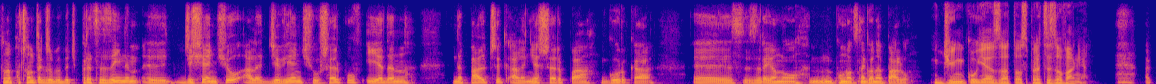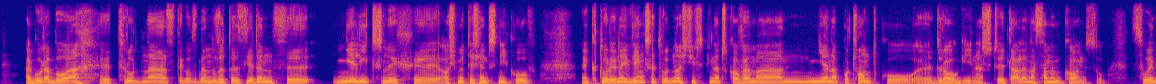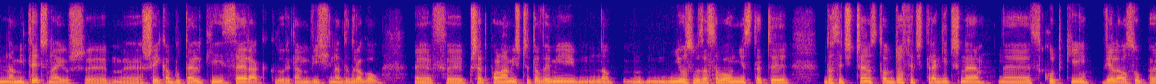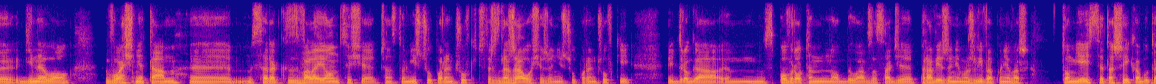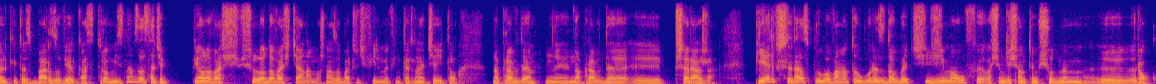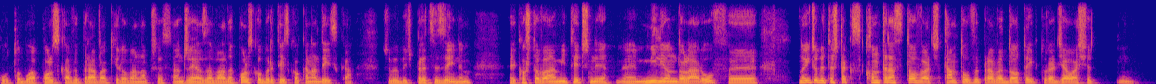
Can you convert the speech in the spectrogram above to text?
To na początek, żeby być precyzyjnym, 10, y, ale 9 szerpów i jeden Nepalczyk, ale nie szerpa, górka y, z, rejonu mm, północnego Nepalu. Dziękuję za to sprecyzowanie. A góra była trudna z tego względu, że to jest jeden z nielicznych ośmiotysięczników, który największe trudności wspinaczkowe ma nie na początku e, drogi na szczyt, ale na samym końcu. Słynna, mityczna już e, szyjka butelki, serak, który tam wisi nad drogą e, w, przed polami szczytowymi, no, niósł za sobą niestety dosyć często dosyć tragiczne skutki. Wiele osób ginęło właśnie tam. E, serak zwalający się często niszczył poręczówki, czy też zdarzało się, że niszczył poręczówki. I droga z powrotem no, była w zasadzie prawie że niemożliwa, ponieważ to miejsce, ta szyjka butelki to jest bardzo wielka stromizna, w zasadzie pionowa, lodowa ściana. Można zobaczyć filmy w internecie i to naprawdę, naprawdę y, przeraża. Pierwszy raz próbowano tę górę zdobyć zimą w 1987 y, roku. To była polska wyprawa kierowana przez Andrzeja Zawadę, polsko-brytyjsko-kanadyjska, żeby być precyzyjnym. Y, kosztowała mityczny y, milion dolarów. No i żeby też tak skontrastować tamtą wyprawę do tej, która działa się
